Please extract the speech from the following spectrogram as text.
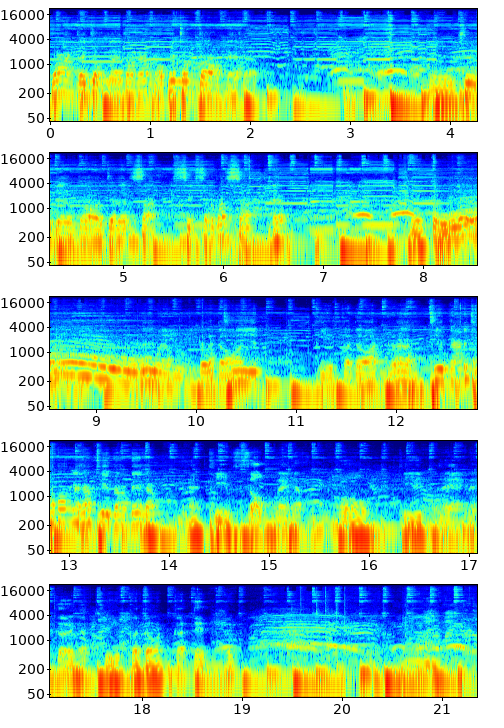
คว้างกระจกเลยตอนนั้นของเพชรช่องจอมนะครับเอ่อชื่อเดิมก็เจริญศักดิ์สิทธิสารวัตรศักดิ์นะครับโอ้โหโอ้ยโดกนระดอนทีบทีบกระดอนคอ่ารับทีมงานที่ท้องเลยครับ ทีมแบบนี้ครับอะทีบส่งเลยครับ โอ้ทีบแรงเหลือเกินครับ ทีบกระดอนกระเด็นครับอืมเอาแบ่ง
